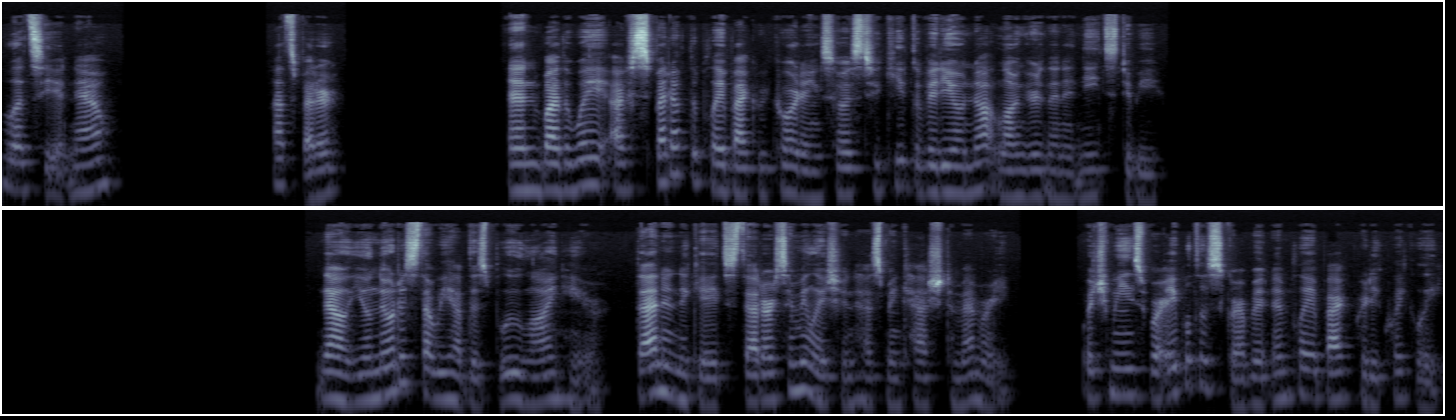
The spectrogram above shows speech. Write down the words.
Let's see it now. That's better. And by the way, I've sped up the playback recording so as to keep the video not longer than it needs to be. Now, you'll notice that we have this blue line here. That indicates that our simulation has been cached to memory, which means we're able to scrub it and play it back pretty quickly.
